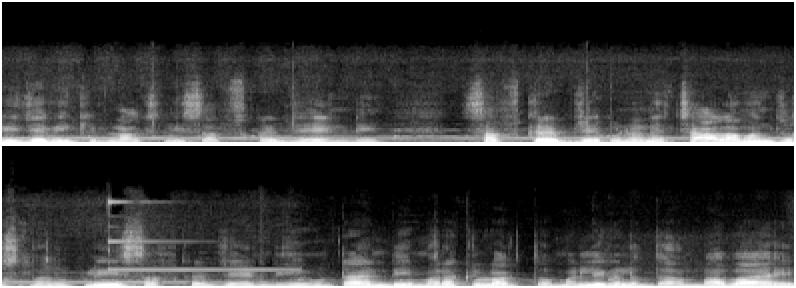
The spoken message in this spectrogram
విజే వింకీ బ్లాగ్స్ని సబ్స్క్రైబ్ చేయండి. సబ్స్క్రైబ్ చేయకుండానే చాలామంది చూస్తున్నారు. ప్లీజ్ సబ్స్క్రైబ్ చేయండి. ఉంటా అండి. మరొక బ్లాగ్తో మళ్ళీ కలుద్దాం. బాయ్.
